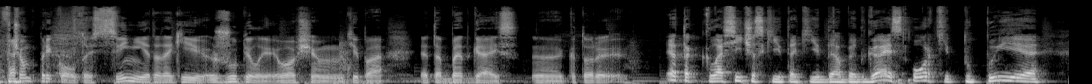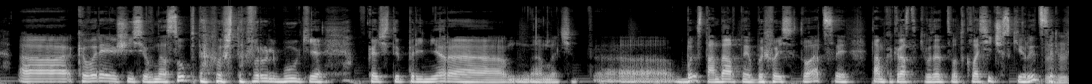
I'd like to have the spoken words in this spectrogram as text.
в чем прикол? То есть свиньи это такие жупелы, в общем, типа это bad guys, э, которые это классические такие, да, bad guys, орки тупые, э, ковыряющиеся в носу, потому что в рульбуке в качестве примера, значит, э, стандартной боевой ситуации, там как раз-таки вот этот вот классический рыцарь, угу.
